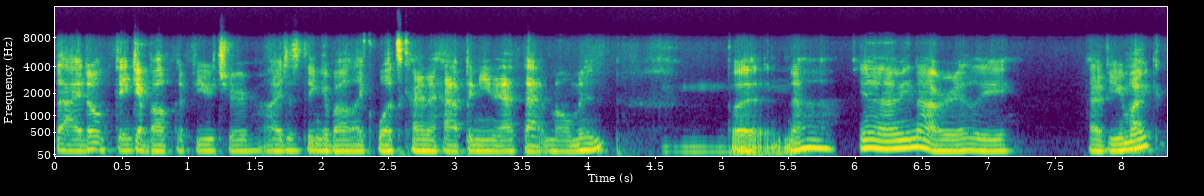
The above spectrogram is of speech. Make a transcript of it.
That I don't think about the future. I just think about like what's kind of happening at that moment. But no, yeah, I mean, not really. Have you, Mike?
